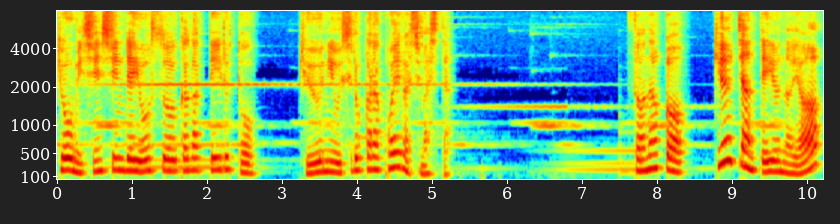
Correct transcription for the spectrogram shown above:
興味津々で様子を伺っていると、急に後ろから声がしました。その子、Q ちゃんって言うのよ。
